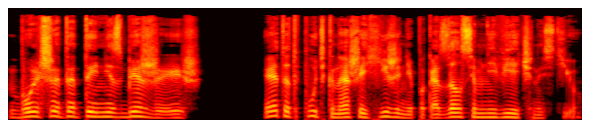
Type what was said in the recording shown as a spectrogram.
«Больше-то ты не сбежишь». Этот путь к нашей хижине показался мне вечностью.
